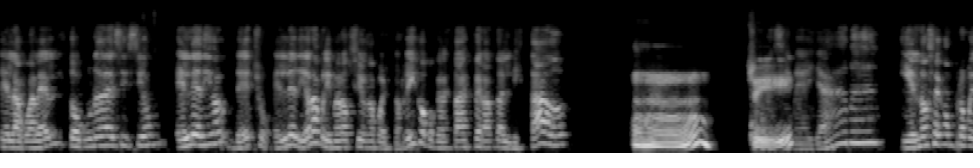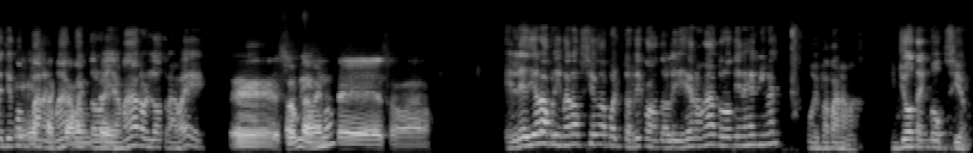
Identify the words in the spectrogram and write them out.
en la cual él tomó una decisión, él le dio, de hecho, él le dio la primera opción a Puerto Rico porque él estaba esperando el listado. Si Sí, me llaman, y él no se comprometió con Panamá cuando lo llamaron la otra vez. eh, eso mismo. Exactamente eso, mano. Él le dio la primera opción a Puerto Rico cuando le dijeron, ah, tú no tienes el nivel, voy para Panamá. Yo tengo opción.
